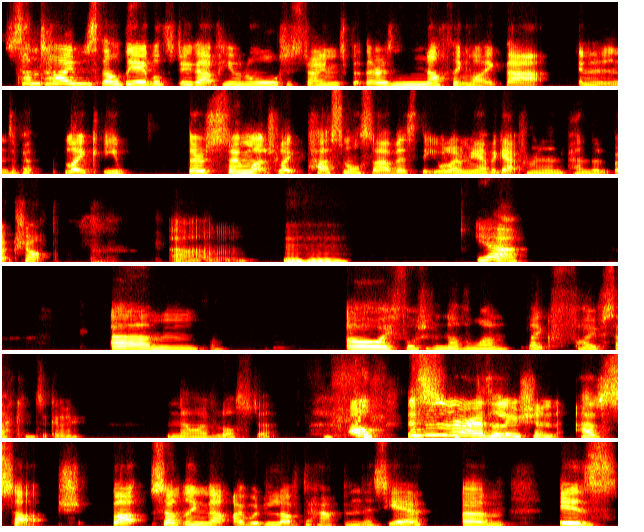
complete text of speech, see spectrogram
sometimes they'll be able to do that for you in a waterstones but there is nothing like that in an independent like you there's so much like personal service that you'll only ever get from an independent bookshop. Um mm-hmm. yeah. Um oh i thought of another one like five seconds ago. Now i've lost it. Oh this isn't a resolution as such but something that i would love to happen this year um is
